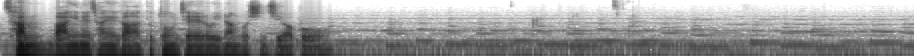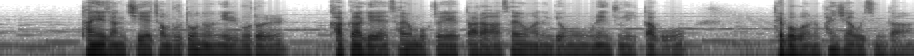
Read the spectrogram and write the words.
3. 망인의 장애가 교통재해로 인한 것인지 여부 당해 장치의 전부 또는 일부를 각각의 사용 목적에 따라 사용하는 경우 운행 중에 있다고 대법원은 판시하고 있습니다.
